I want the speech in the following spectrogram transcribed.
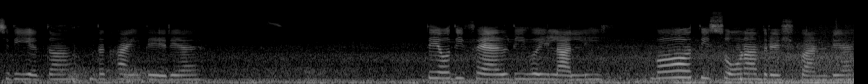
ਵਿੱਚ ਦੀ ਇਦਾਂ ਦਿਖਾਈ ਦੇ ਰਿਹਾ ਹੈ। ਤੇ ਉਹਦੀ ਫੈਲਦੀ ਹੋਈ ਲਾਲੀ ਬਹੁਤ ਹੀ ਸੋਹਣਾ ਦ੍ਰਿਸ਼ ਬਣ ਰਿਹਾ ਹੈ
